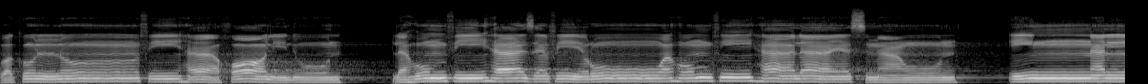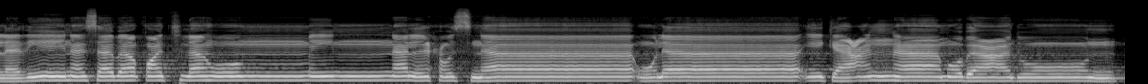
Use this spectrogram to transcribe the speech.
وكل فيها خالدون لهم فيها زفير وهم فيها لا يسمعون ان الذين سبقت لهم منا الحسنى اولئك عنها مبعدون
